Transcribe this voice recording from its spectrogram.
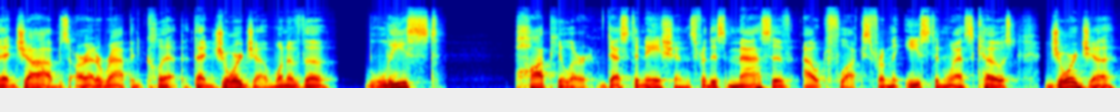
that jobs are at a rapid clip, that Georgia, one of the least popular destinations for this massive outflux from the East and West Coast, Georgia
